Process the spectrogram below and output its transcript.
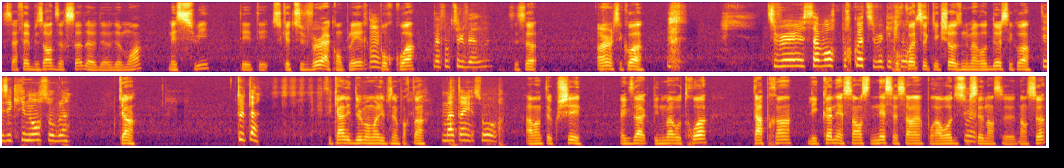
ça fait bizarre de dire ça de, de- de moi, mais suis tes- tes- ce que tu veux accomplir. Ouais. Pourquoi? Mais faut que tu le veuilles. C'est ça. Un, c'est quoi? Tu veux savoir pourquoi tu veux quelque Pourquoi chose. tu veux quelque chose? Numéro deux, c'est quoi? Tes écrits noir sur blanc. Quand? Tout le temps. C'est quand les deux moments les plus importants? Matin et soir. Avant de te coucher. Exact. Puis numéro 3, t'apprends les connaissances nécessaires pour avoir du succès dans, ce, dans ça.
